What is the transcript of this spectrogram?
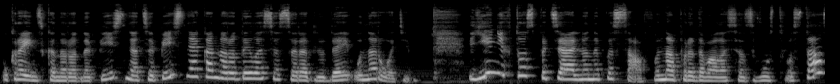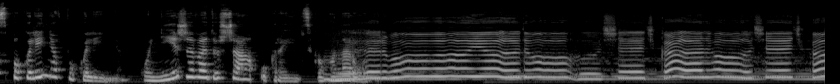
Українська народна пісня це пісня, яка народилася серед людей у народі. Її ніхто спеціально не писав, вона передавалася з вуст в уста з покоління в покоління. У ній живе душа українського народу. Дощечка, дощечка,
